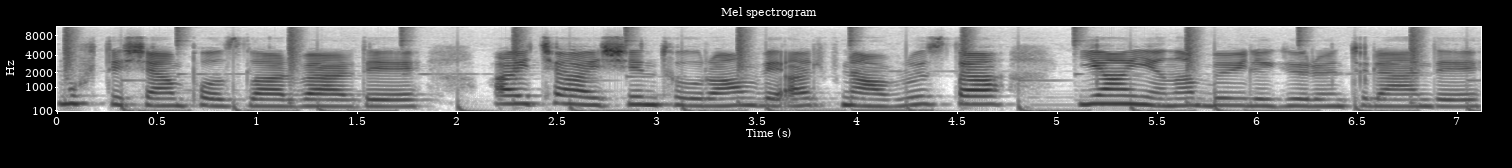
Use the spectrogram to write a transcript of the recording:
muhteşem pozlar verdi. Ayça Ayşin Turan ve Alp Navruz da yan yana böyle görüntülendi.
